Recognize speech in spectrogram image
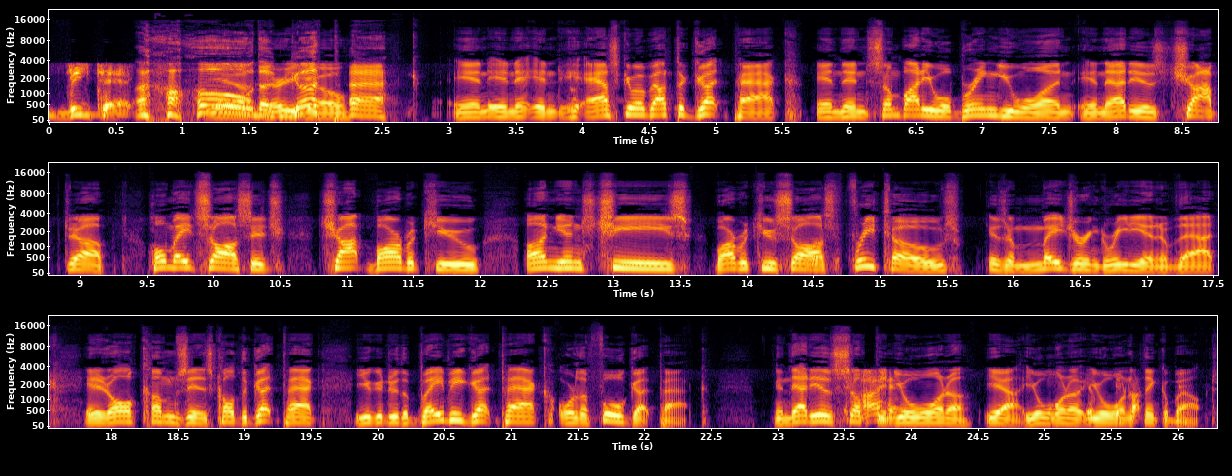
Vitek. Oh, Yeah, the there you gut go. pack. and and and ask him about the gut pack, and then somebody will bring you one, and that is chopped uh, homemade sausage, chopped barbecue, onions, cheese, barbecue sauce, Fritos is a major ingredient of that, and it all comes in. It's called the gut pack. You can do the baby gut pack or the full gut pack, and that is something have- you'll want to yeah you'll want to you'll want to think about.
